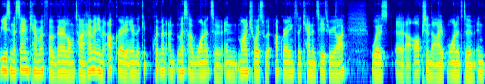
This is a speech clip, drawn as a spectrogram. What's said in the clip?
using the same camera for a very long time. I haven't even upgraded any of the equipment unless I wanted to. And my choice with upgrading to the Canon T3i was uh, an option that I wanted to do. And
